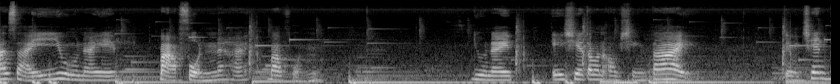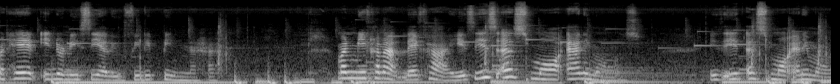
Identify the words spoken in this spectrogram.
อาศัยอยู่ในป่าฝนนะคะป่าฝน อยู่ในเอเชียตะวันออกเฉียงใต้ อย่างเช่นประเทศอินโดนีเซียหรือฟิลิปปินส์นะคะ มันมีขนาดเล็กค่ะ Is it a small animal Is it a small animal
